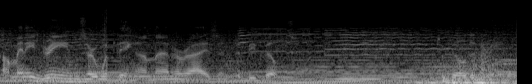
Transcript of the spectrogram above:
How many dreams are waiting on that horizon to be built? To build a dream.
